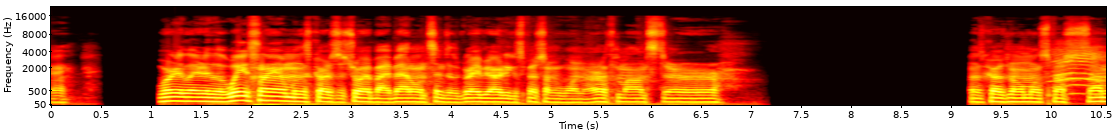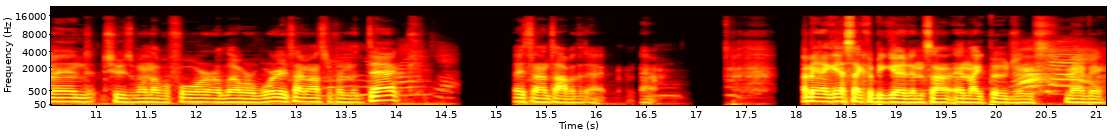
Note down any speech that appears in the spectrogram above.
Okay. Warrior to the Wasteland. When this card is destroyed by battle and sent to the graveyard, you can special summon one Earth monster. When this card is normal, special summoned, choose one level 4 or lower warrior type monster from the deck. Place it on top of the deck. No. I mean, I guess that could be good in some in like Bujins, maybe.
